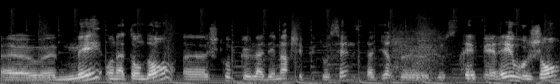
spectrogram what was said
Euh, mais en attendant, euh, je trouve que la démarche est plutôt saine, c'est-à-dire de, de se référer aux gens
